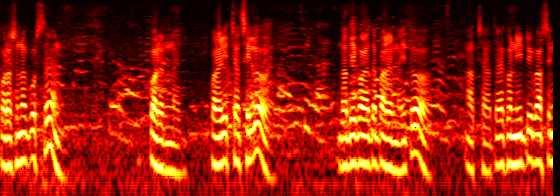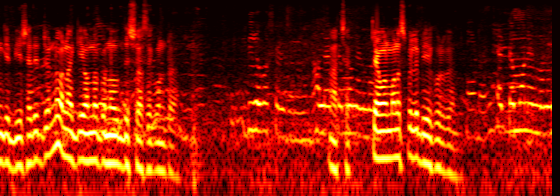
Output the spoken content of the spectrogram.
পড়াশোনা করছেন? করেন নাই। করার ইচ্ছা ছিল? দাদি করাতে পারেন নাই তো? আচ্ছা তো এখন ইউটিউব আসছেন কি বিয়ে শাদির জন্য নাকি অন্য কোনো উদ্দেশ্য আছে কোনটা? আচ্ছা কেমন মানুষ পেলে বিয়ে করবেন? একটা মনের মানুষ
